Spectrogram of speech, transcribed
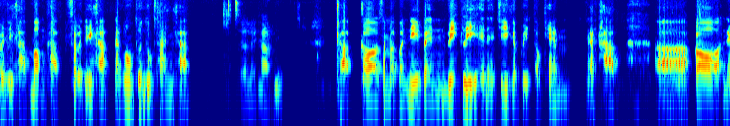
วัสดีครับบอมครับ สวัสดีครับ นักลงทุนทุกท่านครับเชิญเลยครับครับ ก็สำหรับวันนี้เป็น weekly energy กับ Brit o c h e m นะครับเอ่อก็ใน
